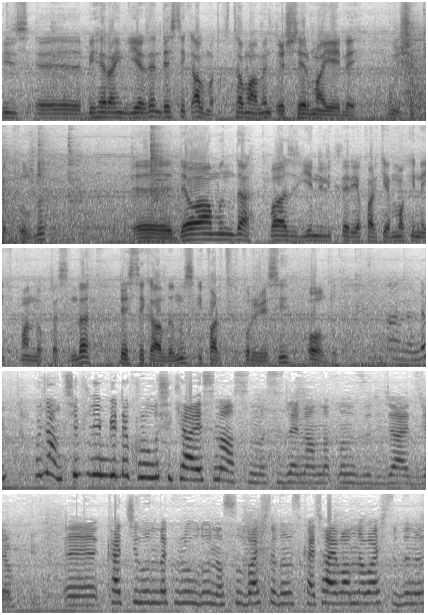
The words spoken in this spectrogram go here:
biz e, bir herhangi bir yerden destek almadık. Tamamen öz sermaye ile bu işletme kuruldu. E, devamında bazı yenilikler yaparken makine ekipman noktasında destek aldığımız İPART projesi oldu. Anladım. Hocam çiftliğin bir de kuruluş hikayesini aslında sizlerin anlatmanızı rica edeceğim. Ee, kaç yılında kuruldu, nasıl başladınız, kaç hayvanla başladınız?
